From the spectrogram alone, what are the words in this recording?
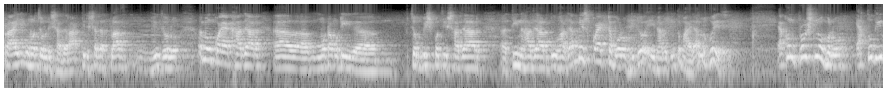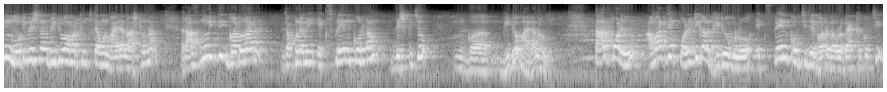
প্রায় উনচল্লিশ হাজার, আটত্রিশ হাজার প্লাস ভিউজ হলো এবং কয়েক হাজার মোটামুটি চব্বিশ পঁচিশ হাজার তিন হাজার, দু হাজার, বেশ কয়েকটা বড় ভিডিও এইভাবে কিন্তু ভাইরাল হয়েছে। এখন প্রশ্ন হলো, এতদিন মোটিভেশনাল ভিডিও আমার কিন্তু তেমন ভাইরাল আসলো না। রাজনৈতিক ঘটনার যখন আমি এক্সপ্লেন করলাম, বেশ কিছু ভিডিও ভাইরাল হলো। তারপরেও আমার যে পলিটিক্যাল ভিডিওগুলো এক্সপ্লেন করছি, যে ঘটনাগুলো ব্যাখ্যা করছি,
